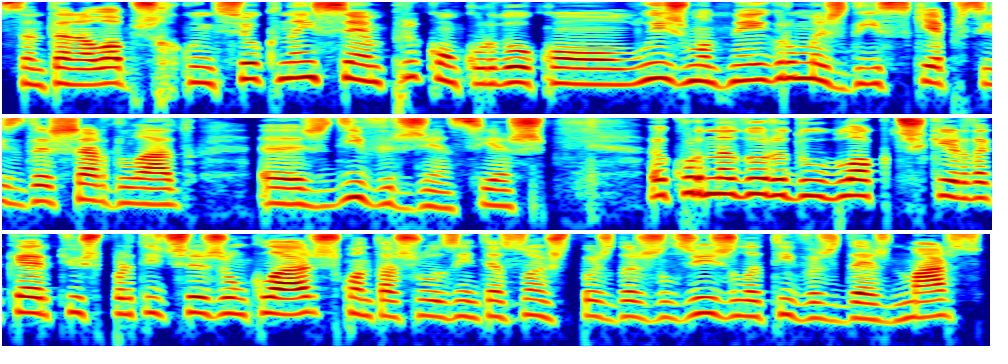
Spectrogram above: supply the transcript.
Santana Lopes reconheceu que nem sempre concordou com Luís Montenegro, mas disse que é preciso deixar de lado as divergências. A coordenadora do Bloco de Esquerda quer que os partidos sejam claros quanto às suas intenções depois das legislativas de 10 de março.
